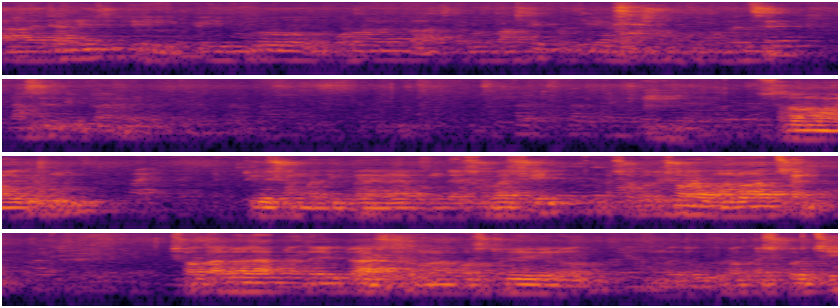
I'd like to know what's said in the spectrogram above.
আহ, জানিয়ে যে এই পুরো মনোনয়ন বাস এবং বাছাই প্রক্রিয়া সম্পন্ন হয়েছে। আসসালামু আলাইকুম। প্রিয় সাংবাদিক ভাইরা এবং দেশবাসী, আশা করি সবাই ভালো আছেন। সকালবেলা আপনাদের একটু আসতে মনে কষ্ট হয়ে গেল, আমরা দুঃখ প্রকাশ করছি।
